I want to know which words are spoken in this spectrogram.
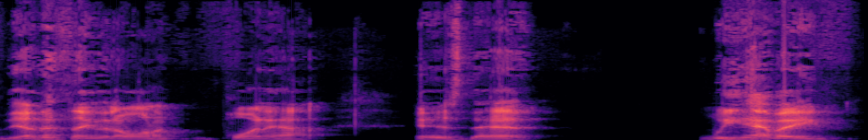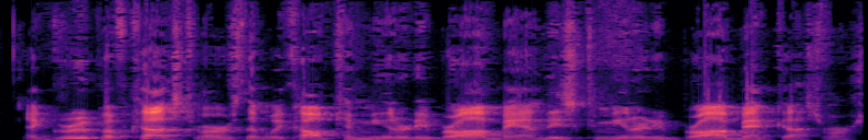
The other thing that I want to point out is that we have a, a group of customers that we call community broadband. These community broadband customers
